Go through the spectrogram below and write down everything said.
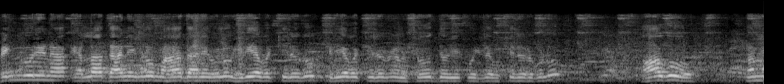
ಬೆಂಗಳೂರಿನ ಎಲ್ಲ ದಾನಿಗಳು ಮಹಾದಾನಿಗಳು ಹಿರಿಯ ವಕೀಲರು ಕಿರಿಯ ವಕೀಲರು ನನ್ನ ಸಹೋದ್ಯೋಗಿ ವಕೀಲ- ವಕೀಲರುಗಳು ಹಾಗೂ ನಮ್ಮ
